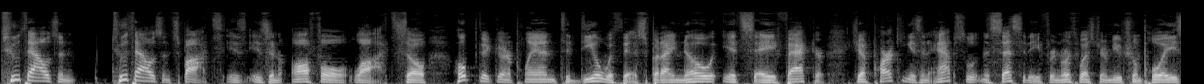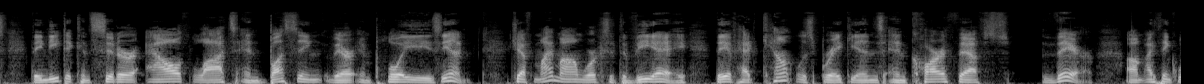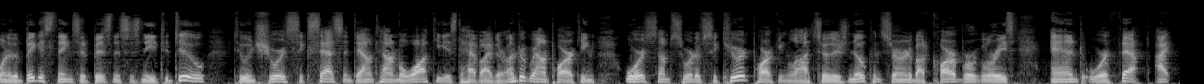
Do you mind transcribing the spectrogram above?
2000 2,000 spots is, is an awful lot. So hope they're going to plan to deal with this, but I know it's a factor. Jeff, parking is an absolute necessity for Northwestern Mutual employees. They need to consider out lots and busing their employees in. Jeff, my mom works at the VA. They have had countless break-ins and car thefts there. Um, I think one of the biggest things that businesses need to do to ensure success in downtown Milwaukee is to have either underground parking or some sort of secured parking lot so there's no concern about car burglaries and or theft. I,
